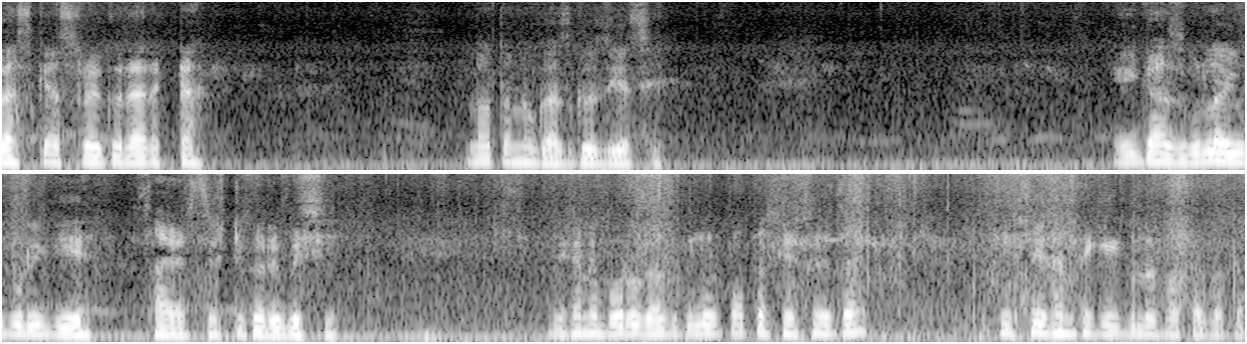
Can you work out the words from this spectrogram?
গাছকে আশ্রয় করে আর একটা লতানো গাছ গজিয়েছে। এই গাছগুলাই উপরে গিয়ে ছায়ার সৃষ্টি করে বেশি। যেখানে বড় গাছগুলোর পাতা শেষ হয়ে যায়, ঠিক সেখান থেকে এগুলোর পাতা কথা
